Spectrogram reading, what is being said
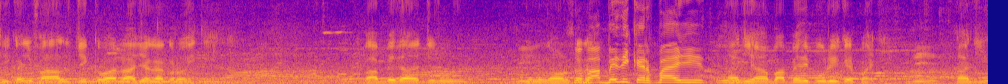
ਠੀਕ ਹੈ ਜੀ ਫਾਲ ਚ ਇੱਕ ਵਾਰ ਰਾਜ ਜਗ੍ਹਾ ਕਰਵਾਈ ਦੀ ਬਾਬੇ ਦਾ ਜ਼ਰੂਰ ਗੁਣਗਾਉਣ ਸੋ ਕਰਾਂ। ਬਾਬੇ ਦੀ ਕਿਰਪਾ ਹੈ ਜੀ ਹਾਂ ਬਾਬੇ ਦੀ ਪੂਰੀ ਕਿਰਪਾ ਜੀ। ਜੀ। ਹਾਂਜੀ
